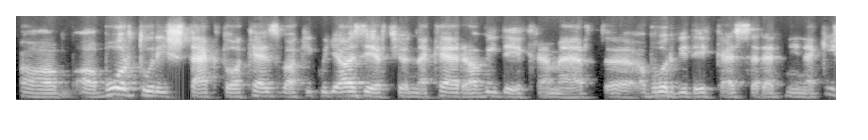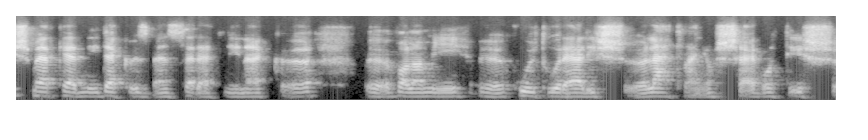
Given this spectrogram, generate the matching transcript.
a, a borturistáktól kezdve, akik ugye azért jönnek erre a vidékre, mert a borvidékkel szeretnének ismerkedni, de közben szeretnének valami kulturális látványosságot is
